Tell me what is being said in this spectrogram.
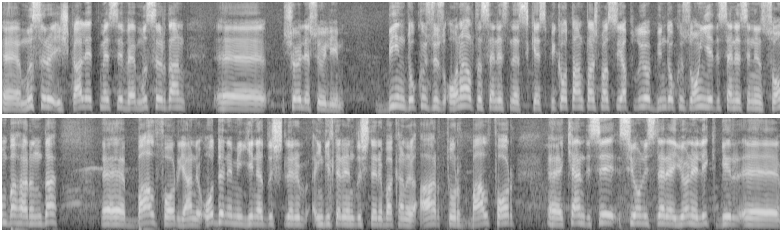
e, Mısır'ı işgal etmesi ve Mısır'dan e, şöyle söyleyeyim 1916 senesinde Skes-Picot Antlaşması yapılıyor. 1917 senesinin sonbaharında e, Balfour yani o dönemin yine dışları İngiltere'nin Dışişleri Bakanı Arthur Balfour e, kendisi Siyonistlere yönelik bir e,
